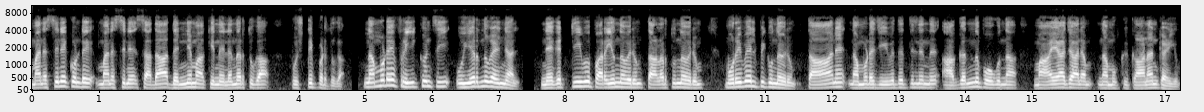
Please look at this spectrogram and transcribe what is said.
മനസ്സിനെ കൊണ്ട് മനസ്സിനെ സദാ ധന്യമാക്കി നിലനിർത്തുക പുഷ്ടിപ്പെടുത്തുക. നമ്മുടെ ഫ്രീക്വൻസി ഉയർന്നു കഴിഞ്ഞാൽ നെഗറ്റീവ് പറയുന്നവരും തളർത്തുന്നവരും മുറിവേൽപ്പിക്കുന്നവരും താനെ നമ്മുടെ ജീവിതത്തിൽ നിന്ന് അകന്നു പോകുന്ന മായാജാലം നമുക്ക് കാണാൻ കഴിയും.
